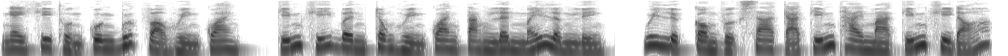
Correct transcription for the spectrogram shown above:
ngay khi thuần quân bước vào huyền quang, kiếm khí bên trong huyền quang tăng lên mấy lần liền, quy lực còn vượt xa cả kiếm thai mà kiếm khi đó.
